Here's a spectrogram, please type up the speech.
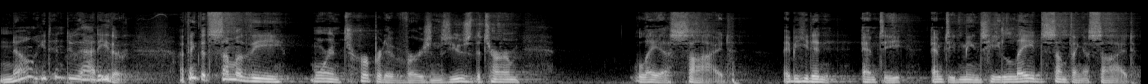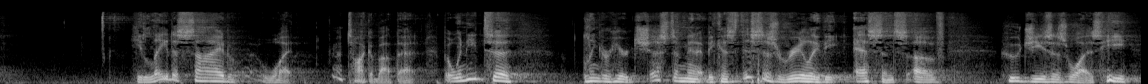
No, he didn't do that either. I think that some of the more interpretive versions use the term lay aside. Maybe he didn't empty. Emptied means he laid something aside. He laid aside what? I'm going to talk about that. But we need to linger here just a minute because this is really the essence of who Jesus was. He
